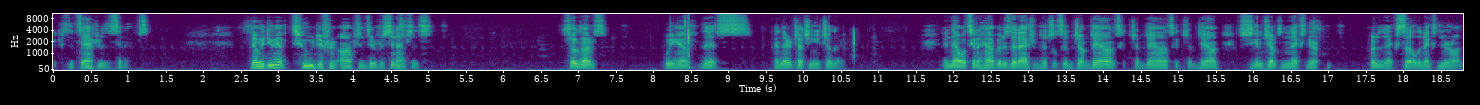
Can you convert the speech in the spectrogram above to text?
Because it's after the synapse. Now we do have two different options here for synapses. Sometimes we have this, and they're touching each other. And now what's going to happen is that action potential is going to jump down, it's going to jump down, it's going to jump down. She's going to jump to the next neuron, or to the next cell, the next neuron.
